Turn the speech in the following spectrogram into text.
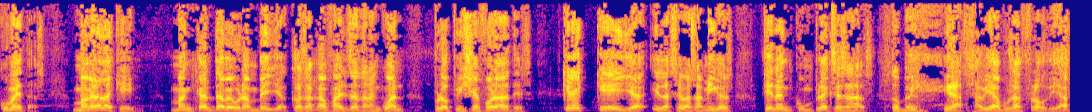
Cometes. M'agrada Cale. M'encanta veure amb ella, cosa que faig de tant en quant, però pixa fora de test. Crec que ella i les seves amigues tenen complexes anals. Tot bé. Mira, s'havia posat Freud, ja.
